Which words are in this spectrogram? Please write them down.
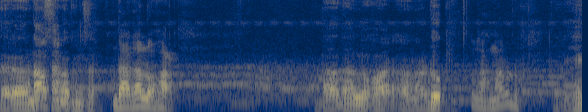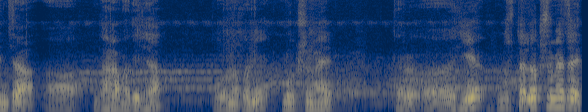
तर नाव सांगा तुमचं. दादा लोहार. दादा लोहार राणा डोकी. राहणार तर ह्यांच्या अ, घरामध्ये ह्या पूर्णपणे लक्ष्मी आहेत. तर अ, हे नुसत्या लक्ष्मीच आहेत.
